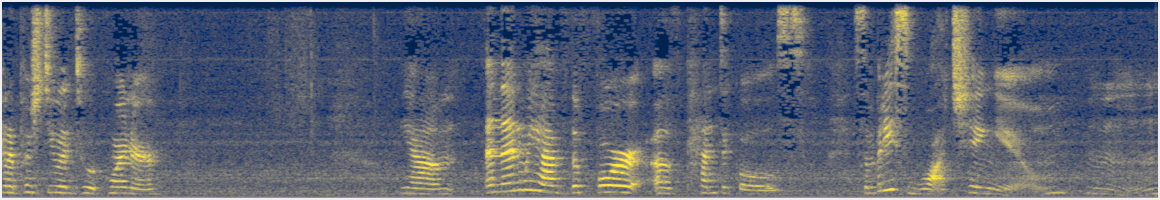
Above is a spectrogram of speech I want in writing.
kind of pushed you into a corner. Yeah. Um, and then we have the Four of Pentacles. Somebody's watching you. Hmm.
